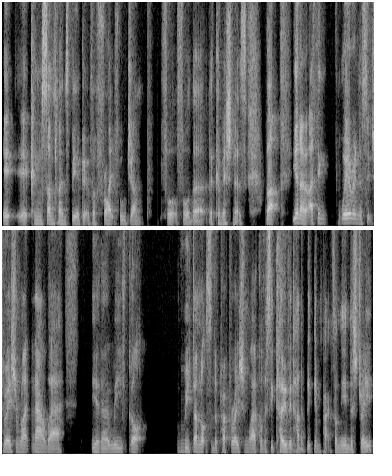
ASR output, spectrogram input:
it it can sometimes be a bit of a frightful jump for for the the commissioners. But you know, I think we're in a situation right now where you know we've got we've done lots of the preparation work. Obviously covid had a big impact on the industry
